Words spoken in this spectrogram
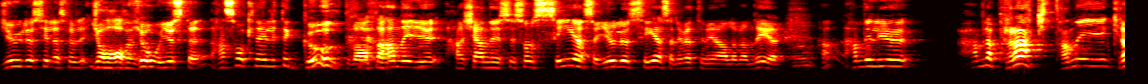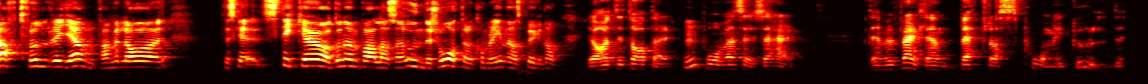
Julius gillar för... Ja, jo, just det. Han saknar ju lite guld va? För han är ju... Han känner ju sig som Caesar. Julius Caesar. Ni vet ju ni alla vem det är. Mm. Han, han vill ju... Han vill ha prakt. Han är ju en kraftfull regent. Han vill ha... Det ska sticka ögonen på alla som undersåtar och kommer in i hans byggnad. Jag har ett citat här. Mm. Påven säger så här. Den vill verkligen bättras på med guld.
